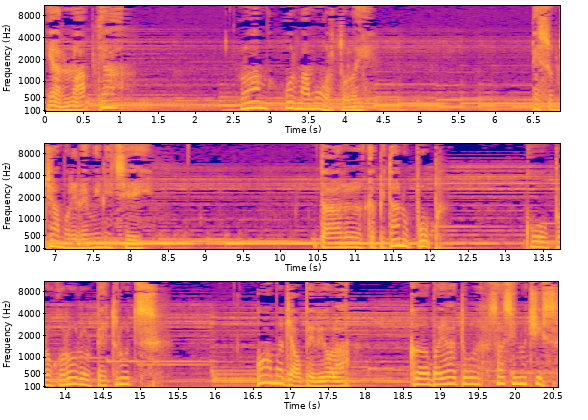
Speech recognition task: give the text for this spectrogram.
iar noaptea luam urma mortului pe sub geamurile miliției. Dar capitanul Pop cu procurorul Petruț o amăgeau pe Viola că băiatul s-a sinucis,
